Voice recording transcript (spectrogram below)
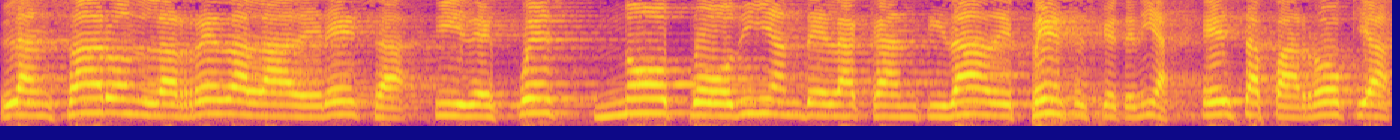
Lanzaron la red a la derecha y después no podían de la cantidad de peces que tenía. Esta parroquia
